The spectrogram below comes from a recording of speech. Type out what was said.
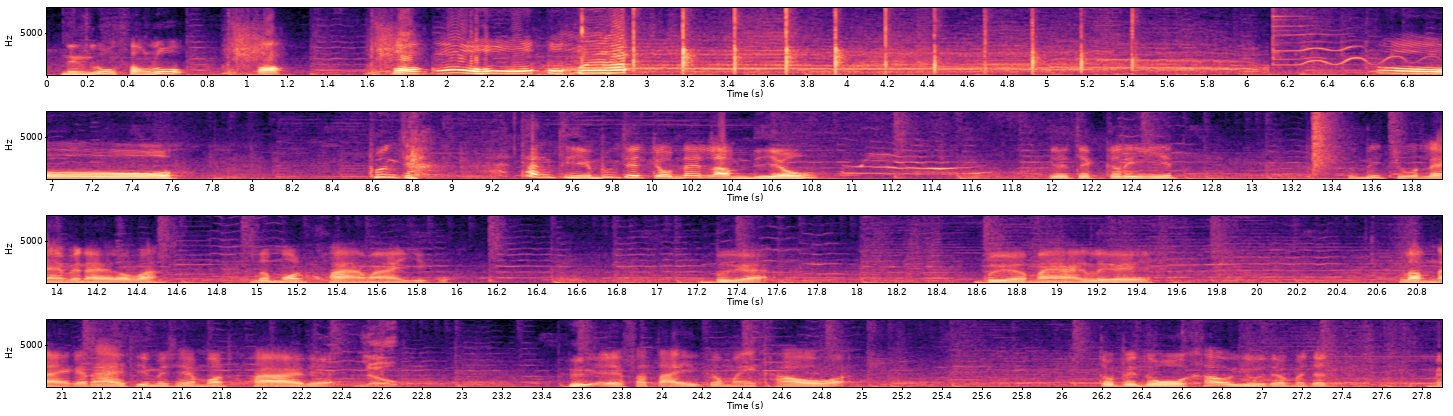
1ลูก2ลูกปอกปอกโอ้โหปรบมือครับ โอ้เพิ่งจะทั้งทีมเพิ่งจะจมได้ลำเดียว เดี๋ยวจะกรี๊ดมันไม่จูดแรงไปไหนแล้ววะแล้วมอสความาอีก เบื่อ เบื่อมากเลยลำไหนก็ได้ที่ไม่ใช่มอสควาเนี่ย Nope. คือเอฟไตก็ไม่เข้าอะ ตัวไปดูเข้าอยู่แต่มันจะ แหม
